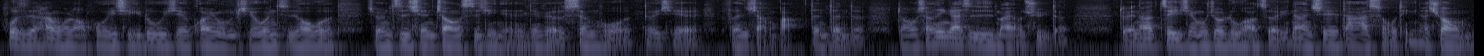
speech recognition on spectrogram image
或者是和我老婆一起录一些关于我们结婚之后或结婚之前交往十几年的那个生活的一些分享吧，等等的，对我相信应该是蛮有趣的。对，那这期节目就录到这里，那很谢谢大家收听，那希望我们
